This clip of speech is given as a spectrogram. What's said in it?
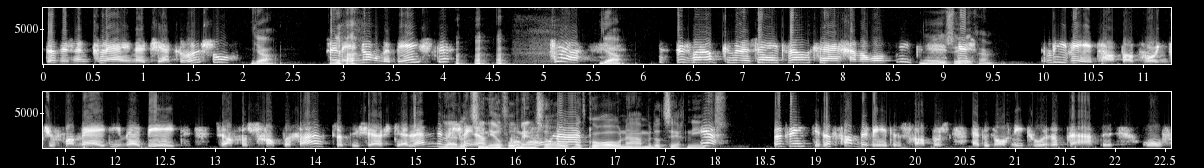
Dat is een kleine Jack Russell. Ja. Het zijn Ja. enorme beesten. ja, Ja, dus waarom kunnen zij het wel krijgen en de hond niet? nee Dus zeker. wie weet had dat hondje van mij die mij beet zag er schattig uit. Dat is juist de ellende. Ja, Misschien dat zien heel veel mensen ook met corona, maar dat zegt niks. Wat weet je ervan? De wetenschappers heb ik nog niet horen praten of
